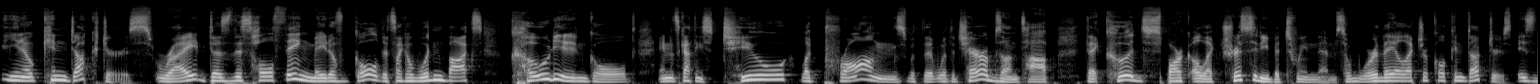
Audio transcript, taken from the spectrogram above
you know, conductors? Right? Does this whole thing made of gold? It's like a wooden box coated in gold and it's got these two like prongs with the with the cherubs on top that could spark electricity between them so were they electrical conductors is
